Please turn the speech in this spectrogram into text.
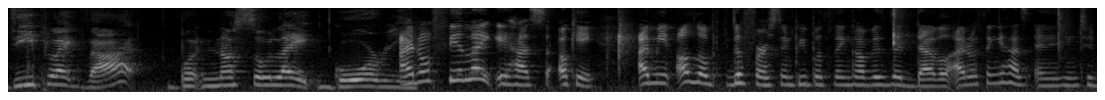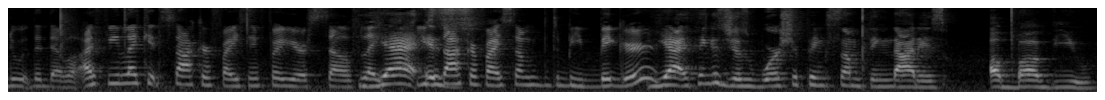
deep like that, but not so like gory. I don't feel like it has. Okay, I mean, although the first thing people think of is the devil, I don't think it has anything to do with the devil. I feel like it's sacrificing for yourself. Like, Yeah, you sacrifice something to be bigger, Yeah, I think it's just worshiping something that is above you.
